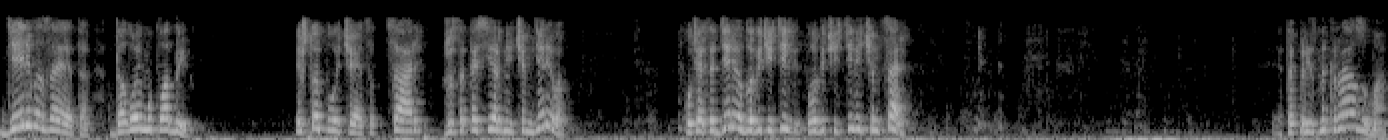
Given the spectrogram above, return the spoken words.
Дерево за это дало ему плоды. И что получается? Царь жестокосерднее, чем дерево? Получается, дерево благочестивее, благочестивее чем царь. Это признак разума.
